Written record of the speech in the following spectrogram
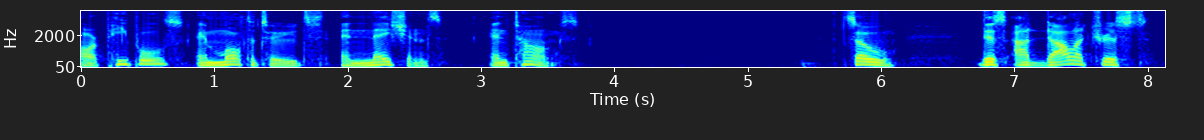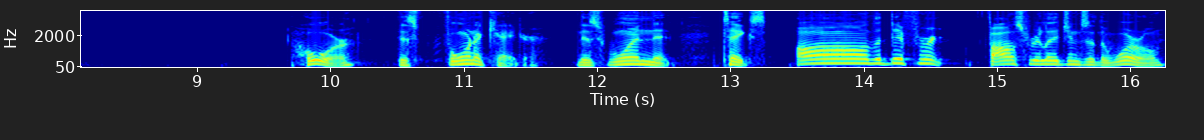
are peoples and multitudes and nations and tongues. So, this idolatrous whore, this fornicator, this one that takes all the different false religions of the world,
